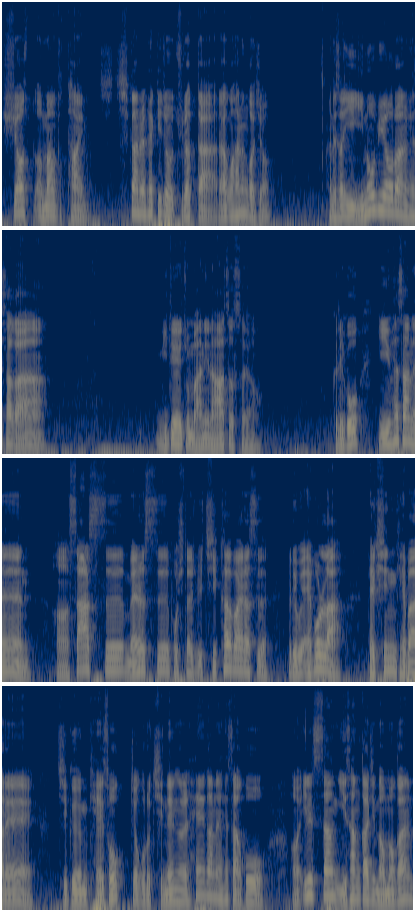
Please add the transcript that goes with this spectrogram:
short amount of time 시간을 획기적으로 줄였다라고 하는 거죠. 그래서 이 이노비오라는 회사가 미디어에 좀 많이 나왔었어요. 그리고 이 회사는 어, 사스, 메르스 보시다시피 지카 바이러스 그리고 에볼라 백신 개발에 지금 계속적으로 진행을 해가는 회사고 어, 1상, 2상까지 넘어간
